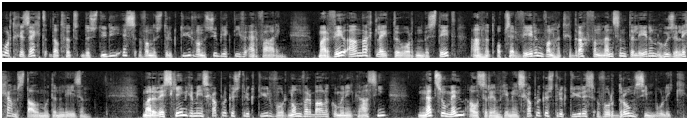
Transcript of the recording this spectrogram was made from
wordt gezegd dat het de studie is van de structuur van de subjectieve ervaring, maar veel aandacht lijkt te worden besteed aan het observeren van het gedrag van mensen te leren hoe ze lichaamstaal moeten lezen. Maar er is geen gemeenschappelijke structuur voor non-verbale communicatie, net zo min als er een gemeenschappelijke structuur is voor droomsymboliek.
